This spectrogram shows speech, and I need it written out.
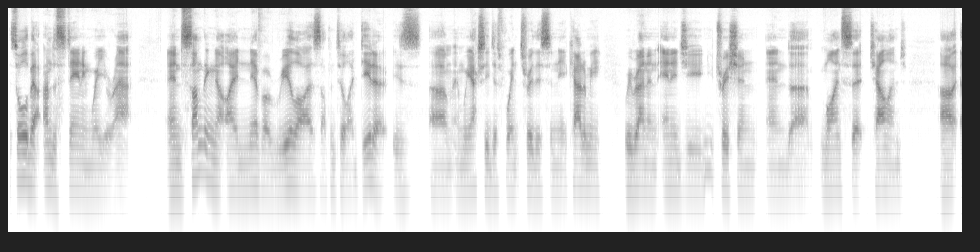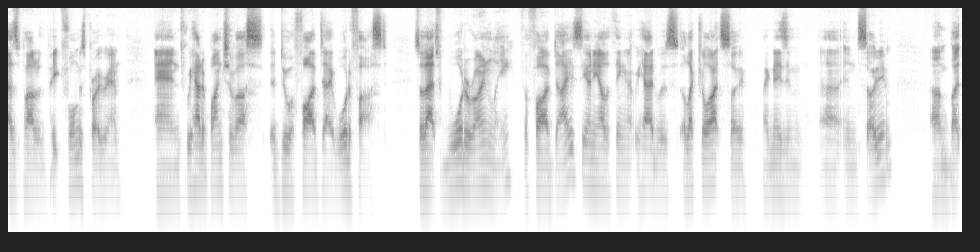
It's all about understanding where you're at. And something that I never realized up until I did it is, um, and we actually just went through this in the academy. We ran an energy, nutrition, and uh, mindset challenge uh, as a part of the Peak Performers program. And we had a bunch of us do a five day water fast. So that's water only for five days. The only other thing that we had was electrolytes, so magnesium uh, and sodium. Um, but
